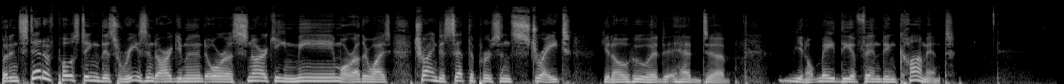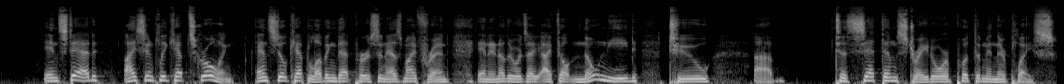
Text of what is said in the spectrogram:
But instead of posting this reasoned argument or a snarky meme or otherwise trying to set the person straight, you know, who had had uh, you know made the offending comment. Instead, I simply kept scrolling and still kept loving that person as my friend. And in other words, I, I felt no need to uh, to set them straight or put them in their place.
